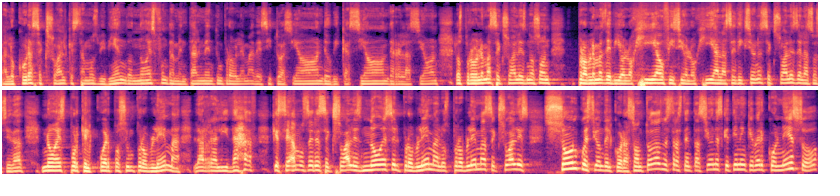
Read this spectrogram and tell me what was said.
La locura sexual que estamos viviendo no es fundamentalmente un problema de situación, de ubicación, de relación. Los problemas sexuales no son problemas de biología o fisiología. Las adicciones sexuales de la sociedad no es porque el cuerpo sea un problema. La realidad que seamos seres sexuales no es el problema. Los problemas sexuales son cuestión del corazón. Todas nuestras tentaciones que tienen que ver con eso,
